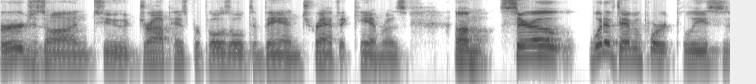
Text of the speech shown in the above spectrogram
urges on to drop his proposal to ban traffic cameras. Um, Sarah, what have Davenport police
